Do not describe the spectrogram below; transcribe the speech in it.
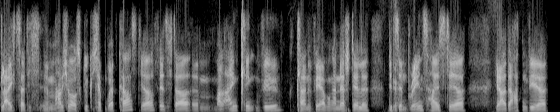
Gleichzeitig ähm, habe ich aber das Glück, ich habe einen Webcast, ja, wer sich da ähm, mal einklinken will, kleine Werbung an der Stelle. Bits ja. and Brains heißt der. Ja, da hatten wir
